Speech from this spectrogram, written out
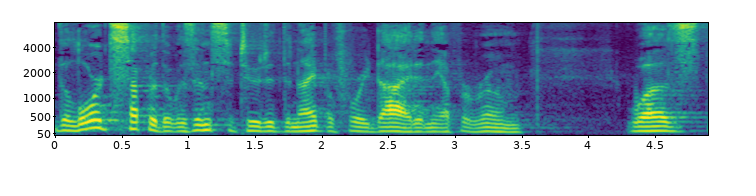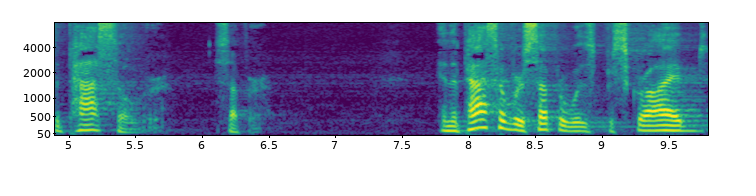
the Lord's Supper that was instituted the night before he died in the upper room was the Passover supper. And the Passover supper was prescribed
